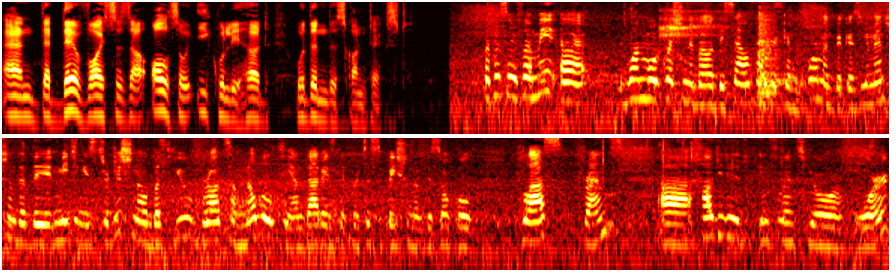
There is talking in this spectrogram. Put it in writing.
and that their voices are also equally heard within this context. Professor, if I may, uh, one more question about the South African format, because you mentioned that the meeting is traditional, but you brought some novelty, and that is the participation of the so called plus friends. Uh, how did it influence your work?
